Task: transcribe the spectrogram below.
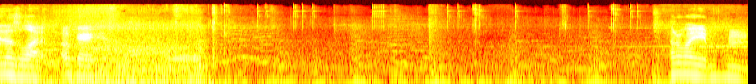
It does a lot. Okay. How do I, hmm.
